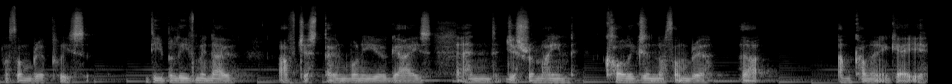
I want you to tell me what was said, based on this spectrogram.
Northumbria Police, Do you believe me now? I've just downed one of you guys, and just remind colleagues in Northumbria that I'm coming to get you.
